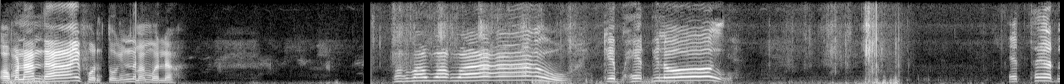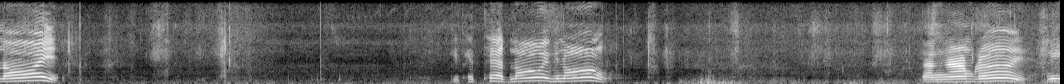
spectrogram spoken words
ออกมาน้ำได้ฝนตกยังมาหมดแล้ว ว้าวว้าวว้าววาวเก็บเห็ดพี่น้องเห็ดเทศน้อย เก็บเห็ดเทศน้อยพี่น้องอย่างงามเลย นี่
